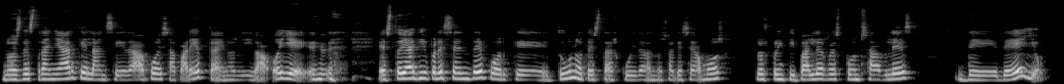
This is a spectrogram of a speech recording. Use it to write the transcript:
no es de extrañar que la ansiedad pues aparezca y nos diga, oye, estoy aquí presente porque tú no te estás cuidando. O sea, que seamos los principales responsables de ello.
